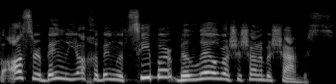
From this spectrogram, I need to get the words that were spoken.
v'aser ben liyacha ben Rosh Hashanah b'Shabbos.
